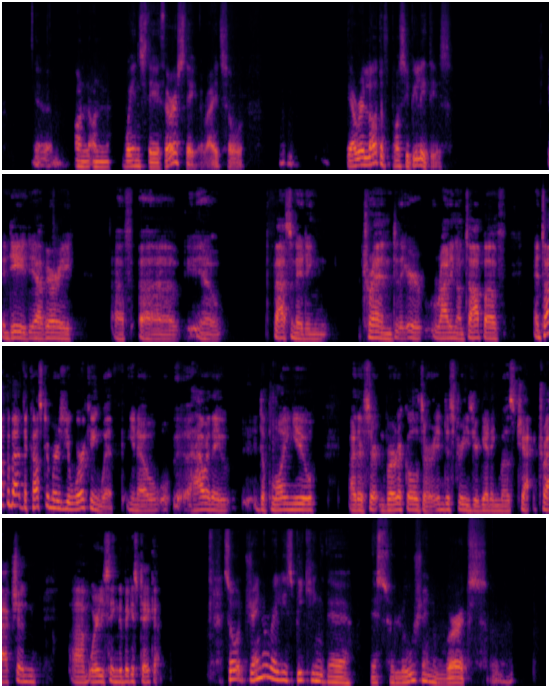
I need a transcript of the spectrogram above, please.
um, on on Wednesday, Thursday, right? So there are a lot of possibilities. Indeed, yeah, very uh, uh, you know fascinating trend that you're riding on top of. And talk about the customers you're working with. You know, how are they deploying you? Are there certain verticals or industries you're getting most tra- traction? Um, where are you seeing the biggest take up? So, generally speaking, the the solution works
